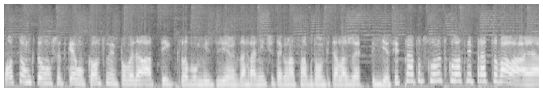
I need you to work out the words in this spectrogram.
potom k tomu všetkému koncu mi povedala ty, lebo my žijeme v zahraničí, tak ona sa ma potom pýtala, že ty kde si na tom Slovensku vlastne pracovala a ja,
